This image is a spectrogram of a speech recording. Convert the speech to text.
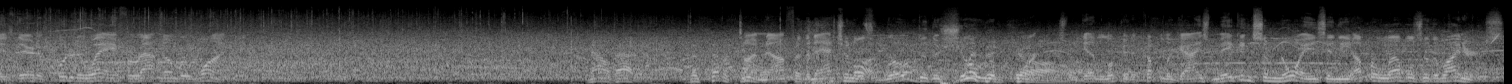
is there to put it away for out number one. Now batter. The center Time now for the Nationals road to the show report as we get a look at a couple of guys making some noise in the upper levels of the minors.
